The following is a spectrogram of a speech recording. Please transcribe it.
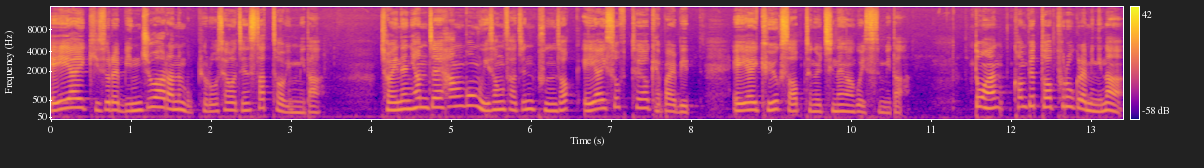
AI 기술의 민주화라는 목표로 세워진 스타트업입니다. 저희는 현재 항공 위성 사진 분석, AI 소프트웨어 개발 및 AI 교육 사업 등을 진행하고 있습니다. 또한 컴퓨터 프로그래밍이나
